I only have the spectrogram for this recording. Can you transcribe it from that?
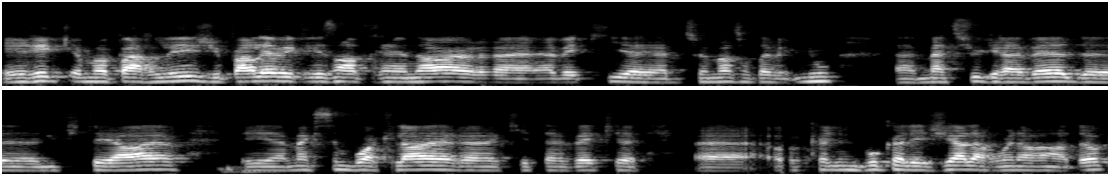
Eric m'a parlé, j'ai parlé avec les entraîneurs euh, avec qui euh, habituellement sont avec nous, euh, Mathieu Gravel de l'UQTR et Maxime Boisclair qui est avec au niveau collégial à Rouen-Noranda.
